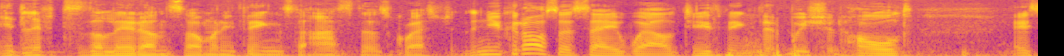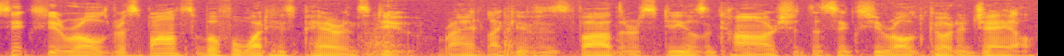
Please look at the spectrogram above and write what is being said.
it lifts the lid on so many things to ask those questions. And you could also say, well, do you think that we should hold a six year old responsible for what his parents do, right? Like if his father steals a car, should the six year old go to jail?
